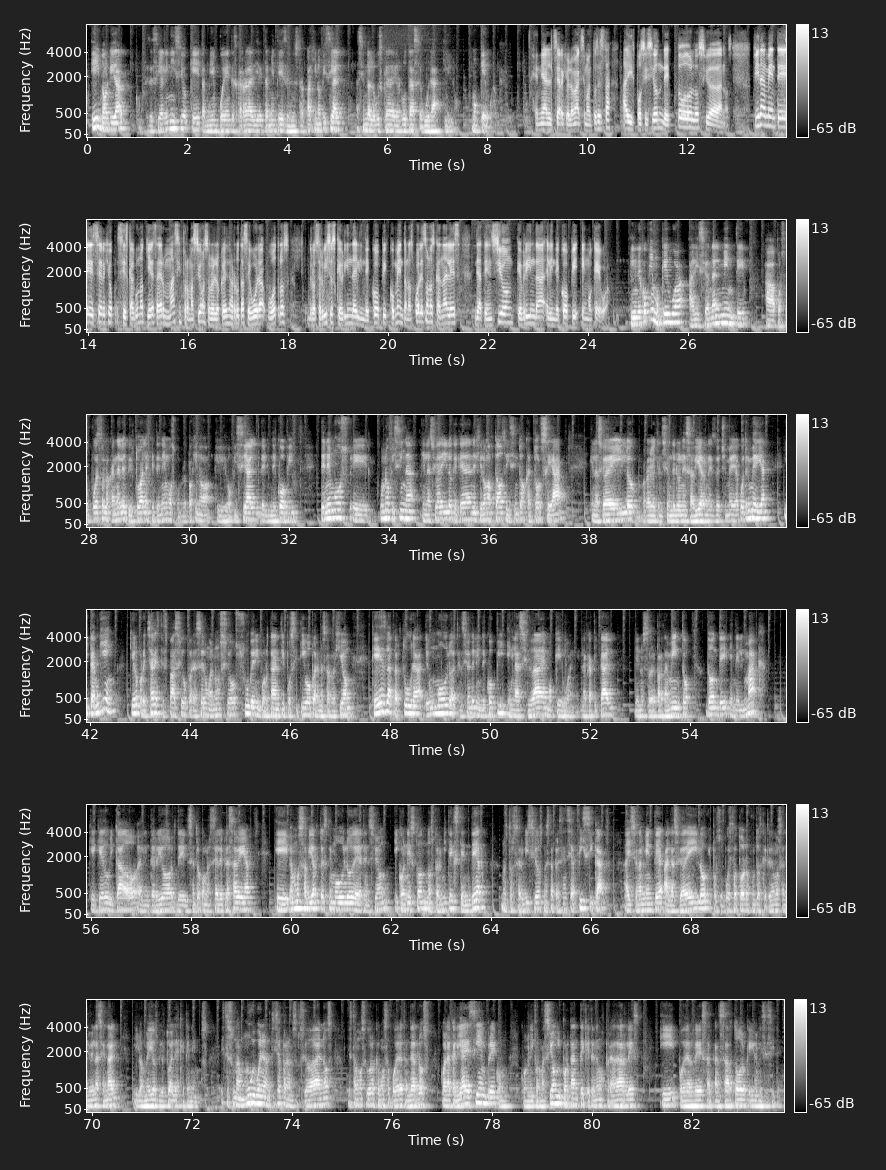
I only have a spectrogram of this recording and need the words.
Y no olvidar, como les decía al inicio, que también pueden descargarla directamente desde nuestra página oficial haciendo la búsqueda de ruta segura hilo, Moquegua. Genial, Sergio, lo máximo. Entonces está a disposición de todos los ciudadanos. Finalmente, Sergio, si es que alguno quiere saber más información sobre lo que es la ruta segura u otros de los servicios que brinda el Indecopi, coméntanos cuáles son los canales de atención que brinda el Indecopi en Moquegua. El Indecopi en Moquegua, adicionalmente a, por supuesto, los canales virtuales que tenemos como la página eh, oficial del Indecopi, tenemos eh, una oficina en la ciudad de Hilo que queda en el Girón Optado 614A en la ciudad de Hilo, horario de atención de lunes a viernes de 8 y media a 4 y media. Y también quiero aprovechar este espacio para hacer un anuncio súper importante y positivo para nuestra región, que es la apertura de un módulo de atención del Indecopi en la ciudad de Moquegua, en la capital de nuestro departamento, donde en el MAC, que queda ubicado al interior del centro comercial de Plaza Vea, eh, hemos abierto este módulo de atención y con esto nos permite extender nuestros servicios, nuestra presencia física adicionalmente a la ciudad de Hilo y por supuesto a todos los puntos que tenemos a nivel nacional y los medios virtuales que tenemos. Esta es una muy buena noticia para nuestros ciudadanos. Estamos seguros que vamos a poder atenderlos con la calidad de siempre, con, con la información importante que tenemos para darles y poderles alcanzar todo lo que ellos necesiten.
